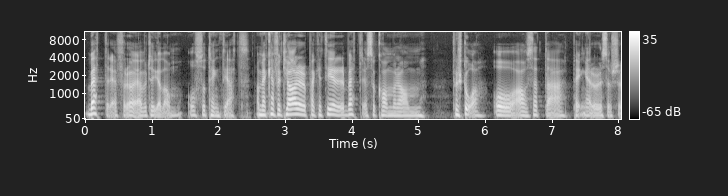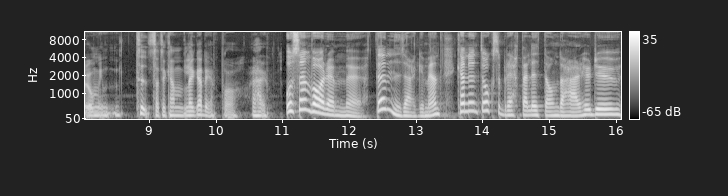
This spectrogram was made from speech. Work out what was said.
bättre för att övertyga dem. Och så tänkte jag att om jag kan förklara det och paketera det bättre så kommer de förstå och avsätta pengar och resurser och min tid så att jag kan lägga det på det här. Och sen var det möten, nya argument. Kan du inte också berätta lite om det här? Hur du,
